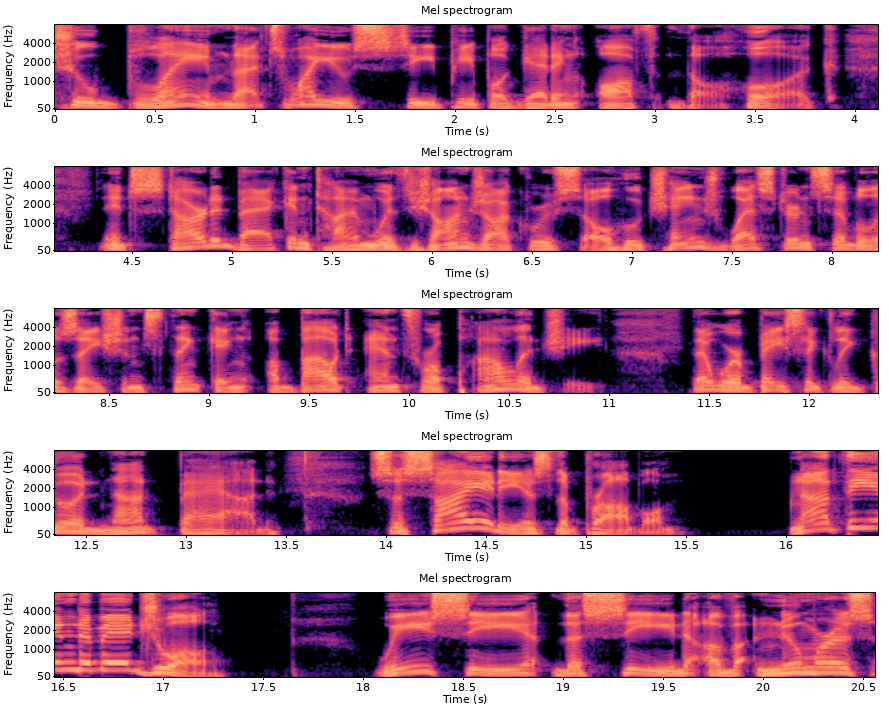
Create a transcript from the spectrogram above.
to blame. That's why you see people getting off the hook. It started back in time with Jean Jacques Rousseau, who changed Western civilization's thinking about anthropology that we're basically good, not bad. Society is the problem, not the individual. We see the seed of numerous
